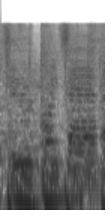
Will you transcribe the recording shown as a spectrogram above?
102.7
